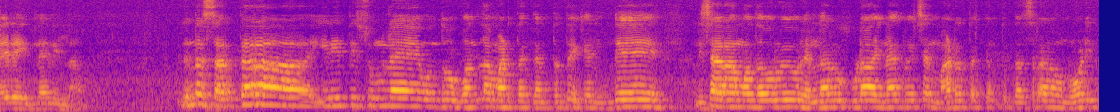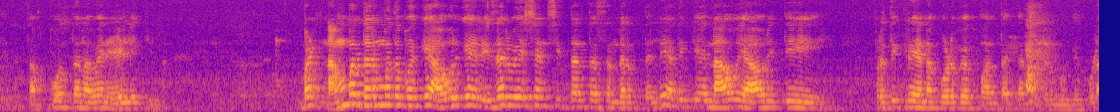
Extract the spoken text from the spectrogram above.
ಬೇರೆ ಇನ್ನೇನಿಲ್ಲ. ಇದನ್ನ ಸರ್ಕಾರ ಈ ರೀತಿ ಸುಮ್ಮನೆ ಒಂದು ಗೊಂದಲ ಮಾಡ್ತಕ್ಕಂಥದ್ದು, ಯಾಕೆಂದ್ರೆ ಹಿಂದೆ ನಿಸಾರಾಮದವರು ಇವರೆಲ್ಲರೂ ಕೂಡ ಇನಾಗ್ರೇಷನ್ ಮಾಡಿರ್ತಕ್ಕಂಥ ದಸರಾ ನಾವು ನೋಡಿದ್ದೀವಿ. ತಪ್ಪು ಅಂತ ನಾವೇನು ಹೇಳಲಿಕ್ಕಿಲ್ಲ. ಬಟ್ ನಮ್ಮ ಧರ್ಮದ ಬಗ್ಗೆ ಅವ್ರಿಗೆ ರಿಸರ್ವೇಶನ್ಸ್ ಇದ್ದಂಥ ಸಂದರ್ಭದಲ್ಲಿ ಅದಕ್ಕೆ ನಾವು ಯಾವ ರೀತಿ ಪ್ರತಿಕ್ರಿಯೆಯನ್ನು ಕೊಡಬೇಕು ಅಂತಕ್ಕಂಥದ್ರ ಬಗ್ಗೆ ಕೂಡ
